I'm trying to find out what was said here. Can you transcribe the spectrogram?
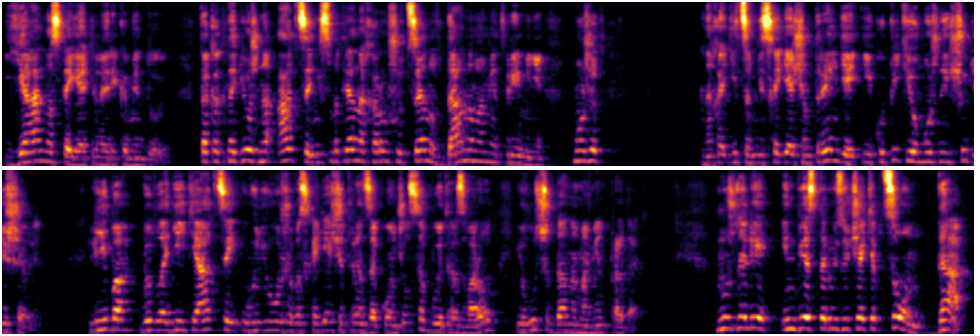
Я настоятельно рекомендую, так как надежная акция, несмотря на хорошую цену в данный момент времени, может находиться в нисходящем тренде и купить ее можно еще дешевле. Либо вы владеете акцией и у нее уже восходящий тренд закончился, будет разворот и лучше в данный момент продать. Нужно ли инвестору изучать опцион? Да.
